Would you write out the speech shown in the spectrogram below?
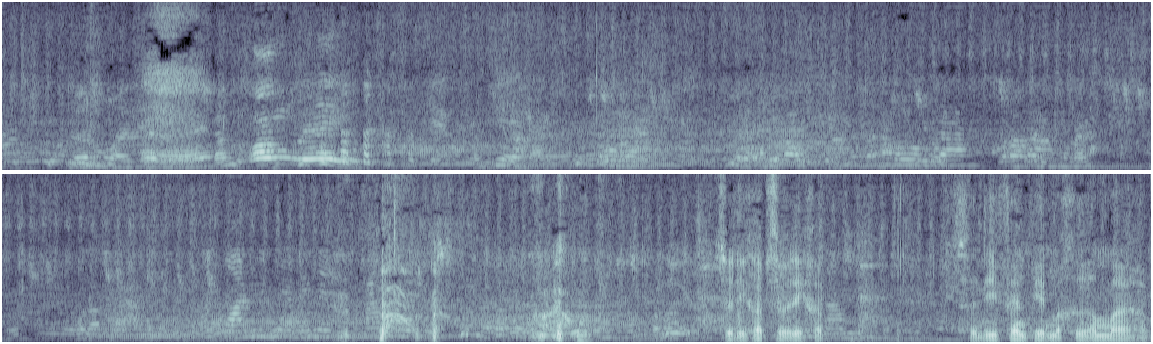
จำเลยอะอ้องเลยสวัสดีครับ สวัสดีครับ สวัสดีแฟนเพจมาคือฮัมมาครับ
